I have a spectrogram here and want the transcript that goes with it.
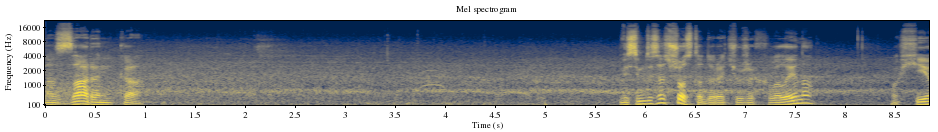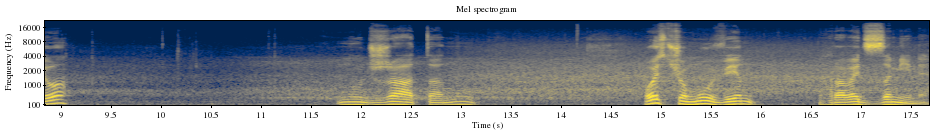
Назаренка. 86-та, до речі, вже хвилина. Охіо. Ну, Джата, ну. Ось чому він гравець заміни.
